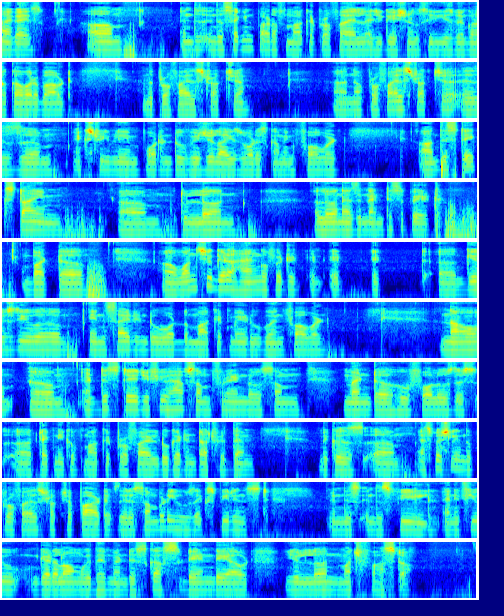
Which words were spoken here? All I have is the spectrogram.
Hi guys. Um, in the in the second part of market profile educational series, we're going to cover about the profile structure. Uh, now, profile structure is um, extremely important to visualize what is coming forward. Uh, this takes time um, to learn, learn as in anticipate. But uh, uh once you get a hang of it, it it it, it uh, gives you a insight into what the market may do going forward now um, at this stage if you have some friend or some mentor who follows this uh, technique of market profile do get in touch with them. Because um, especially in the profile structure part if there is somebody who's experienced in this in this field and if you get along with him and discuss day in day out you'll learn much faster.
